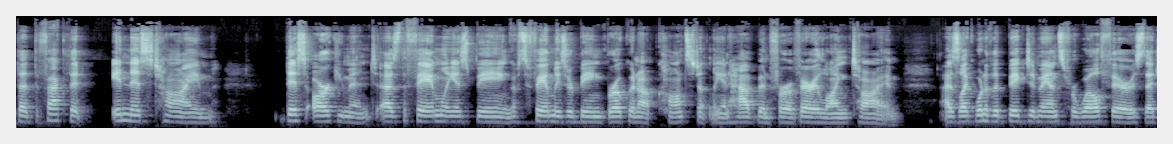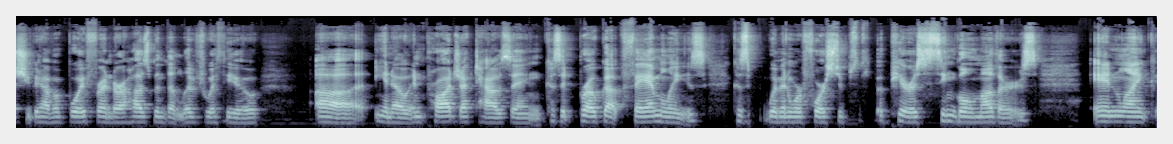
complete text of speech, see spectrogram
that the fact that in this time this argument as the family is being families are being broken up constantly and have been for a very long time as like one of the big demands for welfare is that you could have a boyfriend or a husband that lived with you uh, you know in project housing because it broke up families because women were forced to appear as single mothers. In like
